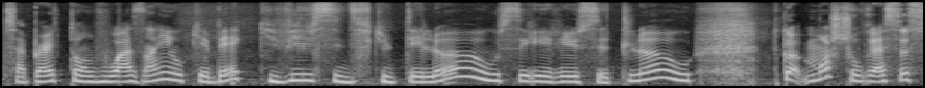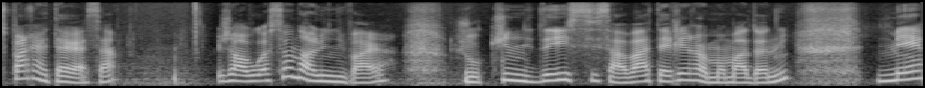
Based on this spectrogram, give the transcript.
ça peut être ton voisin au Québec qui vit ces difficultés-là ou ces réussites-là. Ou... En tout cas, moi, je trouverais ça super intéressant. J'envoie ça dans l'univers. J'ai aucune idée si ça va atterrir à un moment donné. Mais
